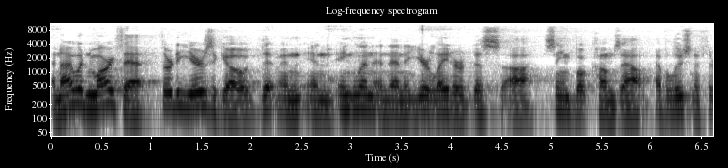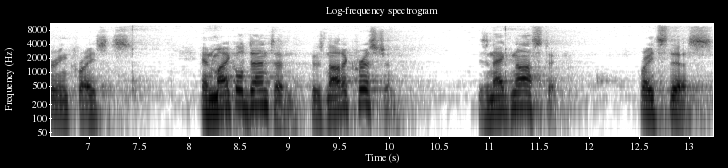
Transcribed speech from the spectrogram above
And I would mark that 30 years ago in, in England, and then a year later, this uh, same book comes out Evolution of Theory in Crisis. And Michael Denton, who's not a Christian, he's an agnostic, writes this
